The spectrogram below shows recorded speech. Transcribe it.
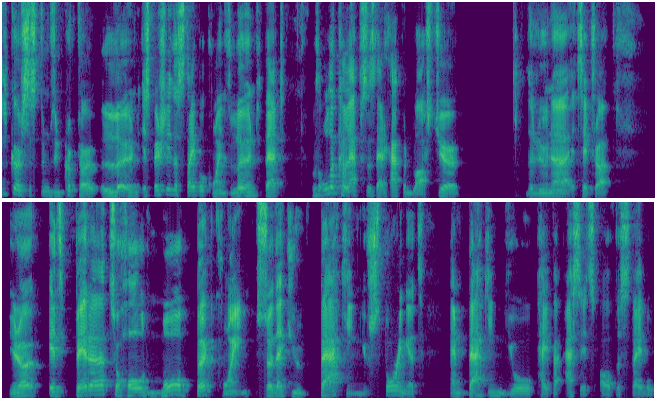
ecosystems in crypto learned, especially the stable coins, learned that with all the collapses that happened last year, the Luna, etc., you know, it's better to hold more Bitcoin so that you're backing, you're storing it and backing your paper assets of the stable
